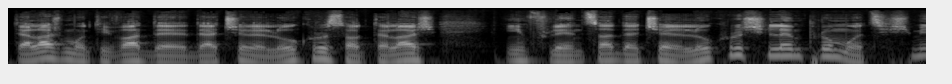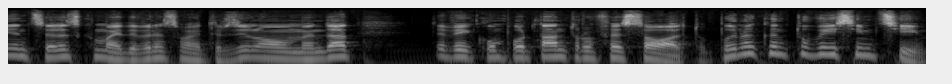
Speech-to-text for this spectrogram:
te lași motivat de, de acele lucruri sau te lași influențat de acele lucruri și le împrumuți. Și bineînțeles că mai devreme sau mai târziu, la un moment dat, te vei comporta într-un fel sau altul, până când tu vei simți.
